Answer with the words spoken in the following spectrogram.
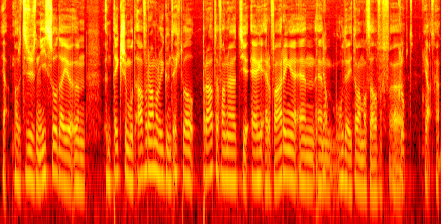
Ja, maar het is dus niet zo dat je een, een tekstje moet aframelen. Je kunt echt wel praten vanuit je eigen ervaringen en, en hoe dat je het allemaal zelf... Uh, klopt. klopt. Ja,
